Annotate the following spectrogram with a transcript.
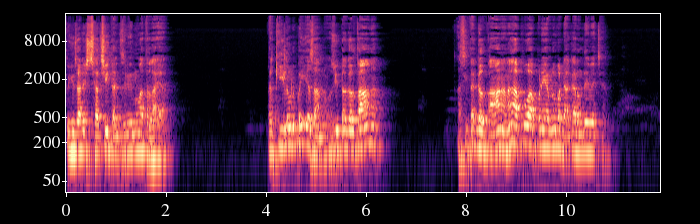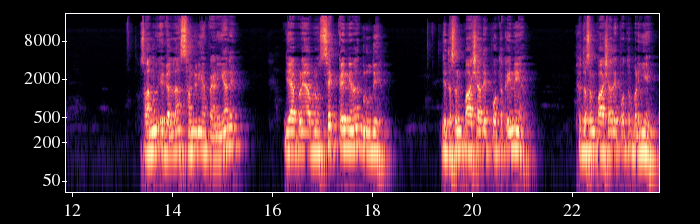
ਤੁਸੀਂ ਸਾਡੇ ਸ਼ਹੀਦਾਂ ਦੀ ਤਸਵੀਰ ਨੂੰ ਹੱਥ ਲਾਇਆ। ਪਰ ਕੀ ਲੋੜ ਪਈ ਆ ਸਾਨੂੰ? ਅਸੀਂ ਤਾਂ ਗਲਤਾਨ ਆ। ਅਸੀਂ ਤਾਂ ਗਲਤਾਨ ਆ ਨਾ ਆਪੋ ਆਪਣੇ ਆਪ ਨੂੰ ਵੱਡਾ ਕਰਨ ਦੇ ਵਿੱਚ। ਸਾਨੂੰ ਇਹ ਗੱਲਾਂ ਸਮਝਣੀਆਂ ਪੈਣੀਆਂ ਨੇ। ਜੇ ਆਪਣੇ ਆਪ ਨੂੰ ਸਿੱਖ ਕਹਿੰਦੇ ਨਾ ਗੁਰੂ ਦੇ, ਜੇ ਦਸਮ ਪਾਸ਼ਾ ਦੇ ਪੁੱਤ ਕਹਿੰਦੇ ਆ, ਫਿਰ ਦਸਮ ਪਾਸ਼ਾ ਦੇ ਪੁੱਤ ਬਣੀਏ।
